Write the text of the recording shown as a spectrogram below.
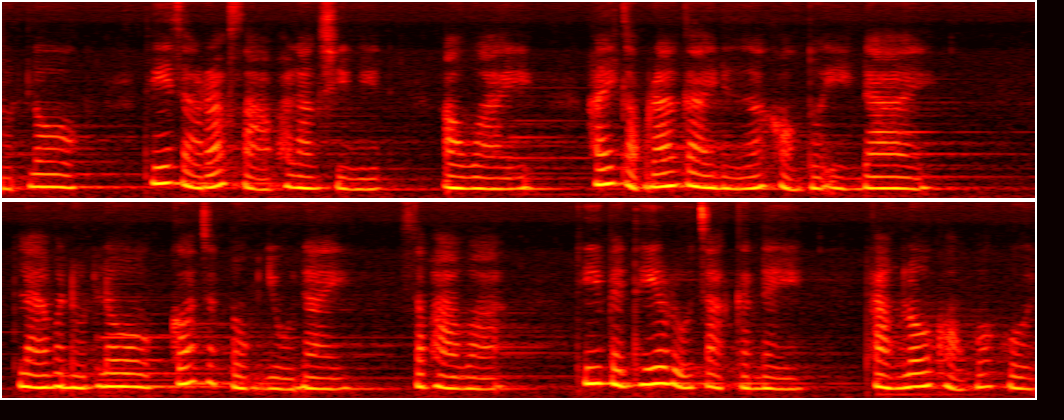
นุษย์โลก ที่จะรักษาพลังชีวิต เอาไว้ให้กับร่างกายเนื้อของตัวเองได้ แล้วมนุษย์โลกก็จะตกอยู่ใน สภาวะที่เป็นที่รู้จักกันใน ทางโลกของพวกคุณ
